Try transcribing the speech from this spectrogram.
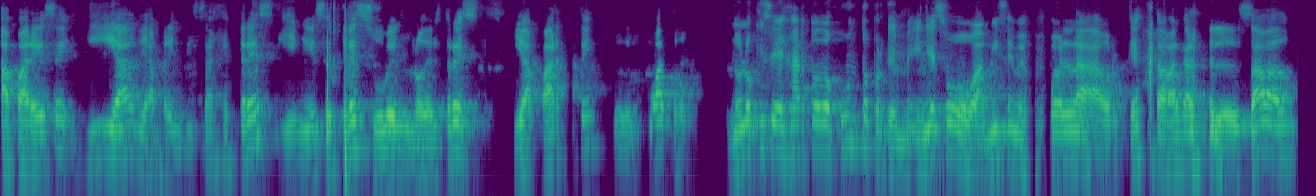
Aparece guía de aprendizaje 3 y en ese 3 suben lo del 3 y aparte lo del 4. No lo quise dejar todo junto porque en eso a mí se me fue la orquesta, valga el sábado,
